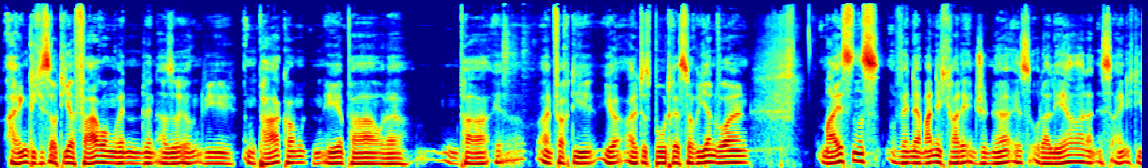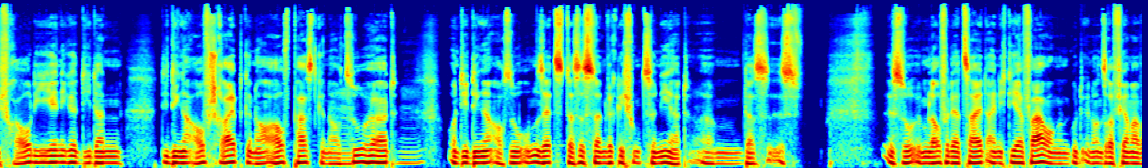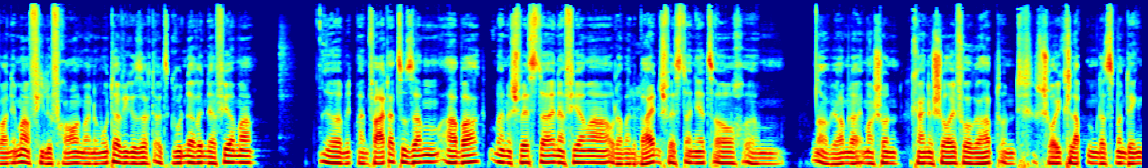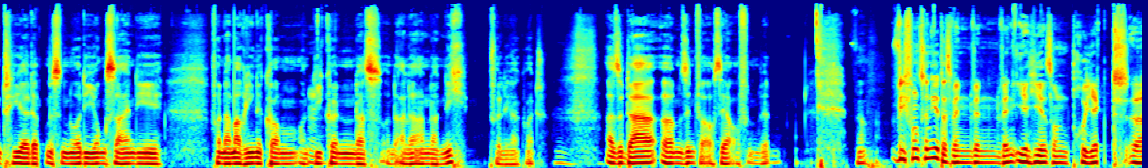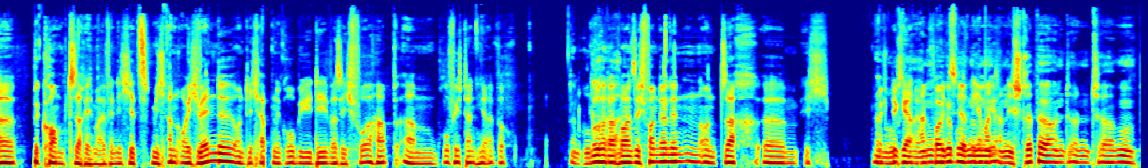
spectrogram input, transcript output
eigentlich ist auch die Erfahrung, wenn, wenn also irgendwie ein Paar kommt, ein Ehepaar oder ein Paar äh, einfach, die ihr altes Boot restaurieren wollen. Meistens, wenn der Mann nicht gerade Ingenieur ist oder Lehrer, dann ist eigentlich die Frau diejenige, die dann die Dinge aufschreibt, genau aufpasst, genau mhm. zuhört mhm. und die Dinge auch so umsetzt, dass es dann wirklich funktioniert. Ähm, das ist ist so im Laufe der Zeit eigentlich die Erfahrung. Und gut, in unserer Firma waren immer viele Frauen. Meine Mutter, wie gesagt, als Gründerin der Firma, äh, mit meinem Vater zusammen, aber meine Schwester in der Firma oder meine mhm. beiden Schwestern jetzt auch, ähm, na, wir haben da immer schon keine Scheu vorgehabt und Scheuklappen, dass man denkt, hier, das müssen nur die Jungs sein, die von der Marine kommen und mhm. die können das und alle anderen nicht. Völliger Quatsch. Mhm. Also da ähm, sind wir auch sehr offen. Wir ja. Wie funktioniert das, wenn, wenn, wenn ihr hier so ein Projekt äh, bekommt, sag ich mal, wenn ich jetzt mich an euch wende und ich habe eine grobe Idee, was ich vorhab, ähm, rufe ich dann hier einfach 090 von der Linden und sag, ähm, ich dann möchte gerne an, Folgebuch irgendjemand an die Strippe und, und ähm,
